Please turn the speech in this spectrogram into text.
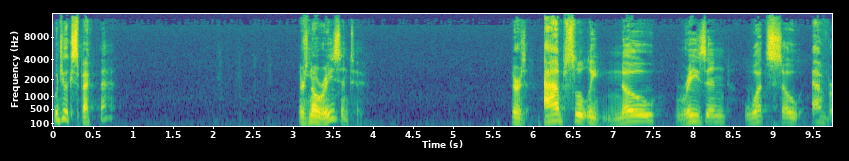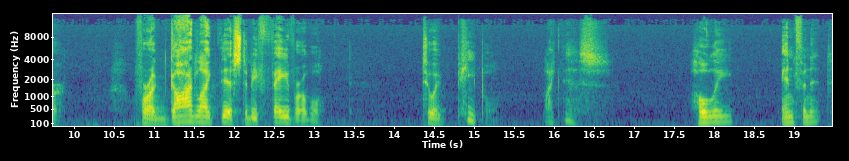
Would you expect that? There's no reason to. There's absolutely no reason whatsoever for a God like this to be favorable to a people like this. Holy, infinite,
